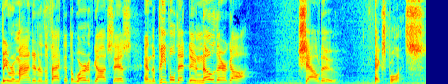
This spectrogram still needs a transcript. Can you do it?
be reminded of the fact that the Word of God says, and the people that do know their God shall do exploits,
